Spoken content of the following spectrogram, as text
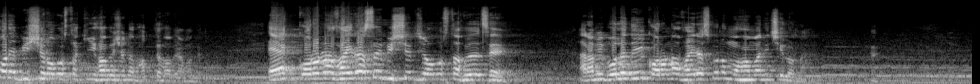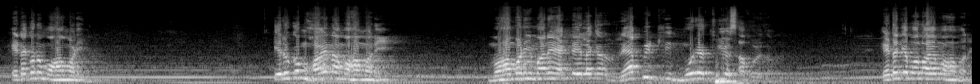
পরে বিশ্বের অবস্থা কি হবে সেটা ভাবতে হবে আমাদের। এক করোনা ভাইরাসে বিশ্বের যে অবস্থা হয়েছে, আর আমি বলে দিই করোনা ভাইরাস কোনো মহামারী ছিল না। এটা কোনো মহামারী এরকম হয় না মহামারী। মহামারী মানে একটা এলাকার র্যাপিডলি মরে ধুয়ে সাফ হয়ে যাবে এটাকে বলা হয় মহামারী।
